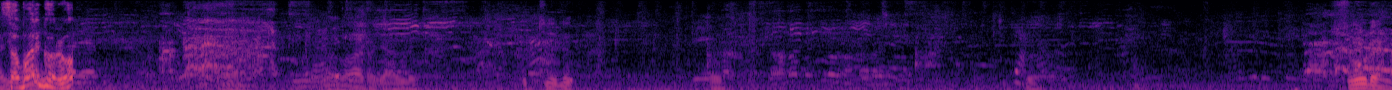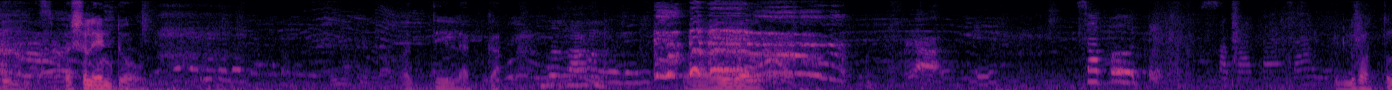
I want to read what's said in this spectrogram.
సబర్ గురు వాటర్ జాన్లు కుర్చీలు. చూడండి స్పెషల్ ఏంటో? అది లెక్క. ఇల్లు మొత్తం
